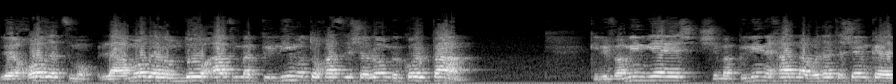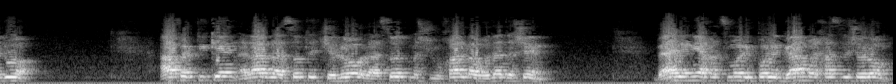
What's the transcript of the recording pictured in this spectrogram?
לאחוז עצמו, לעמוד על עומדו אף אם מפילים אותו חס ושלום בכל פעם. כי לפעמים יש שמפילים אחד מעבודת השם כידוע. אף על פי כן עליו לעשות את שלו, לעשות מה שיוכל בעבודת השם. ואל יניח עצמו ליפול לגמרי חס ושלום.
